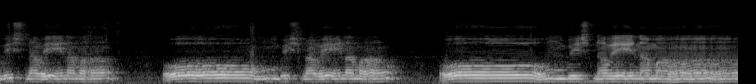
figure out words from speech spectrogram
विष्णवे नमः। ॐ विष्णवे नमः। ॐ विष्णवे नमः।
